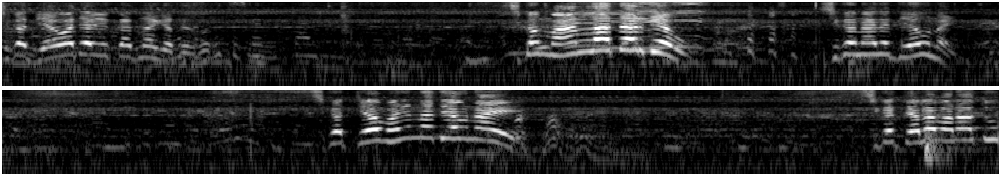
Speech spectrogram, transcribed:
शिका देवा देव विकत नाही घेता येत. शिका मानला तर देव. शिका नाही तर देव नाही. शिका ते म्हणे ना देव नाही. शिका त्याला म्हणा तू.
